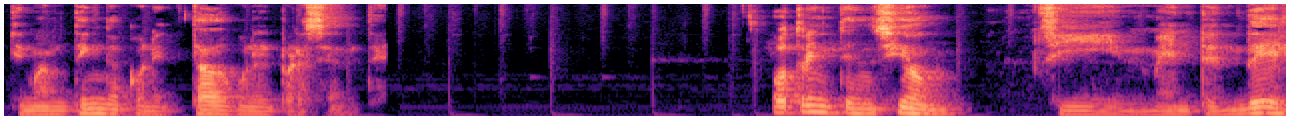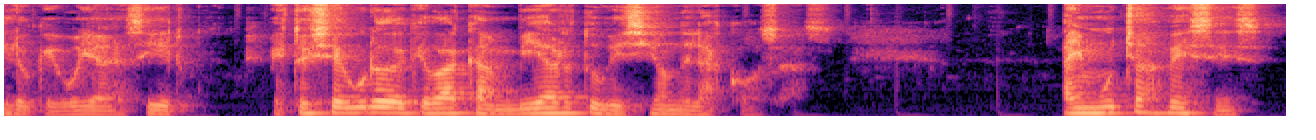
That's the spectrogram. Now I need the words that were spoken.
te mantenga conectado con el presente. Otra intención, si me entendés lo que voy a decir, estoy seguro de que va a cambiar tu visión de las cosas. Hay muchas veces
